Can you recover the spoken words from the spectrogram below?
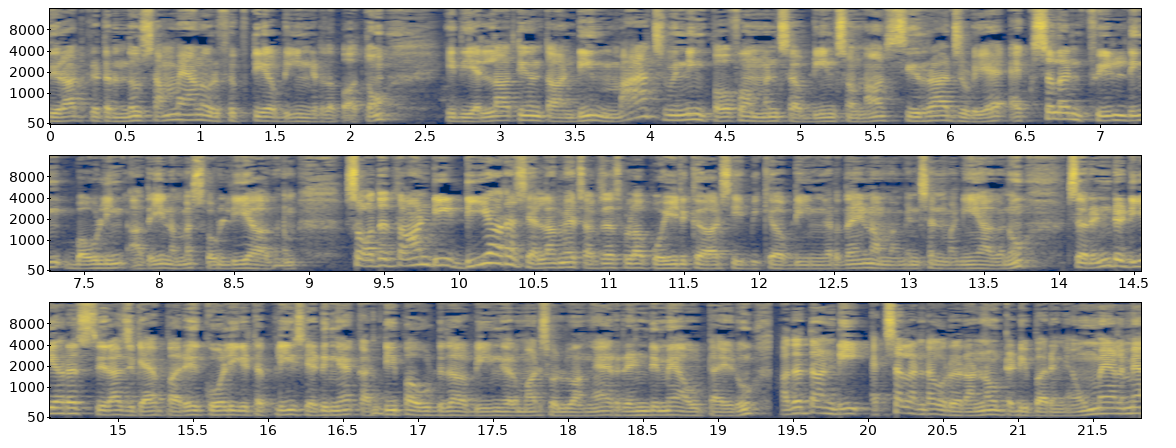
விராட் கிட்ட இருந்தும் செம்மையான ஒரு ஃபிஃப்டி அப்படிங்கிறத பார்த்தோம். இது எல்லாத்தையும் தாண்டி மேட்ச் வின்னிங் பர்ஃபார்மன்ஸ் அப்படின்னு சொன்னால் சிராஜுடைய எக்ஸலன்ட் ஃபீல்டிங் பவுலிங் அதையும் நம்ம சொல்லியே ஆகணும். ஸோ அதை தாண்டி டிஆர்எஸ் எல்லாமே சக்ஸஸ்ஃபுல்லாக போயிருக்கு ஆர்சிபிக்கு அப்படிங்கிறதையும் நம்ம மென்ஷன் பண்ணி ஆகணும். ஸோ ரெண்டு டிஆர்எஸ் சிராஜ் கேட்பாரு கோலி கிட்ட ப்ளீஸ் எடுங்க. கண்டிப்பாக அவுட் தான் அப்படிங்கிற மாதிரி சொல்லுவாங்க. ரெண்டுமே அவுட் ஆயிடும் அதை தாண்டி எக்ஸலண்டாக ஒரு ரன் அவுட் அடிப்பாருங்க. உண்மையாலுமே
